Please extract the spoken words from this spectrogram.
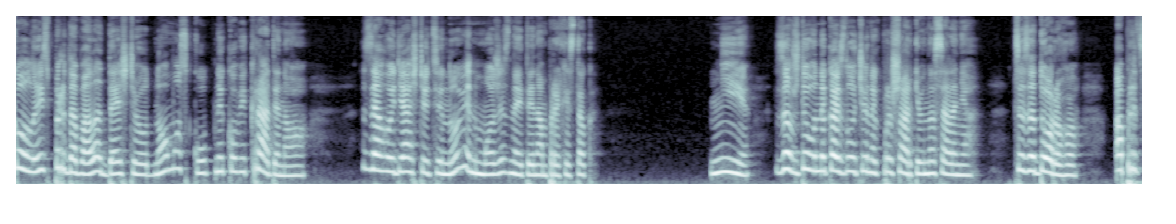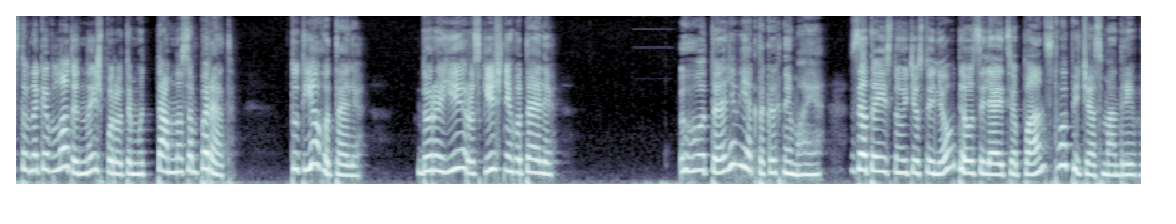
Колись продавала дещо одному скупникові краденого. За годящу ціну він може знайти нам прихисток. Ні, завжди уникай злочинних прошарків населення. Це задорого, а представники влади нишпоритимуть там насамперед. Тут є готелі. Дорогі, розкішні готелі. Готелів як таких немає. Зате існують остельов, де оселяється панство під час мандрів.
